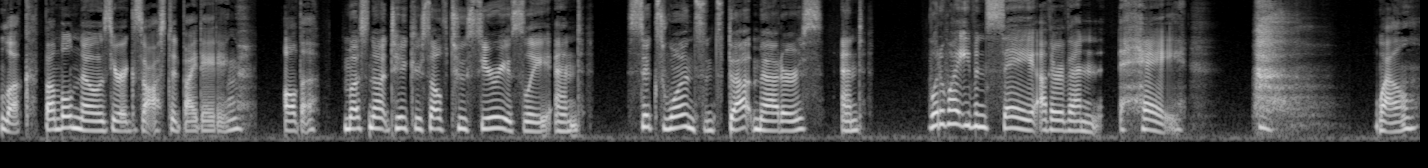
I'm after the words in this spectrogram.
Look, Bumble knows you're exhausted by dating. All the must not take yourself too seriously and 6-1 since that matters. And what do I even say other than hey? well,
